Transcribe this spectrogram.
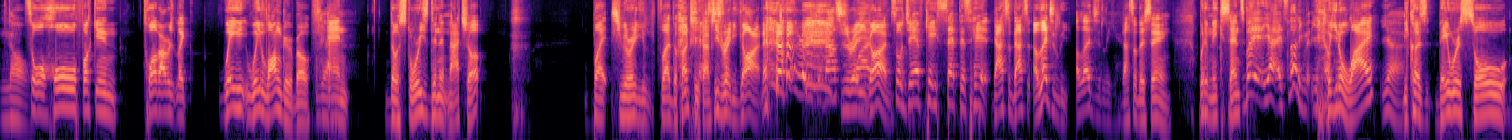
No. So a whole fucking 12 hours like way way longer, bro. Yeah. And the stories didn't match up. But she already fled the country, fam. She's already gone. She's already wild. gone. So JFK set this hit that's that's allegedly. allegedly. That's what they're saying. But it makes sense. But, But yeah, it's not even. Yeah. But you know why? Yeah. Because they were so,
